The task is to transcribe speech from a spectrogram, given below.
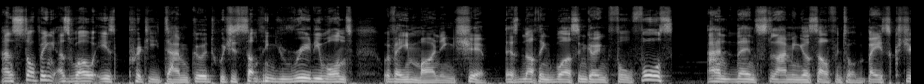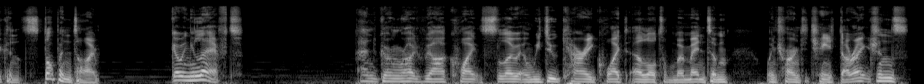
And stopping as well is pretty damn good, which is something you really want with a mining ship. There's nothing worse than going full force and then slamming yourself into a base because you can stop in time. Going left and going right we are quite slow and we do carry quite a lot of momentum when trying to change directions.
